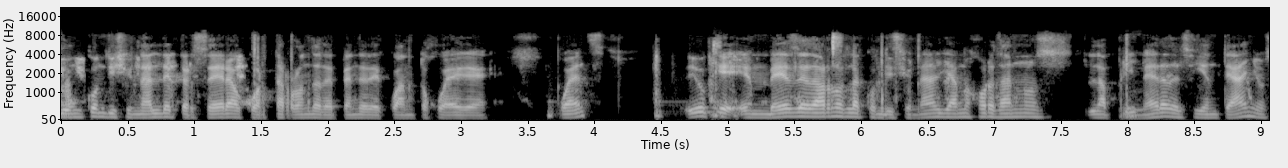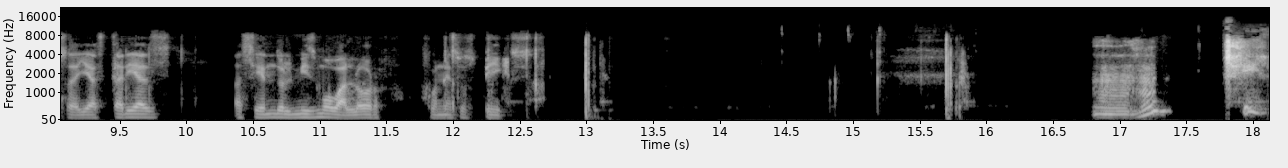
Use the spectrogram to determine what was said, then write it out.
y un condicional de tercera o cuarta ronda, depende de cuánto juegue Wentz. Digo que en vez de darnos la condicional, ya mejor darnos la primera del siguiente año, o sea, ya estarías haciendo el mismo valor con esos picks. Sí, Sí,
